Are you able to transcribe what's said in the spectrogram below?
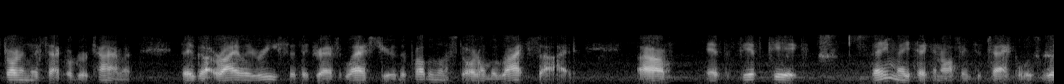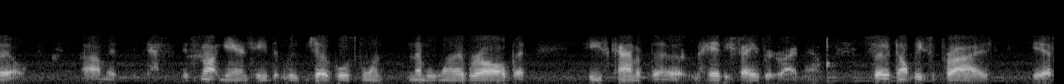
starting left tackle to retirement. They've got Riley Reiff that they drafted last year. They're probably going to start on the right side. Um, at the fifth pick, they may take an offensive tackle as well. Um, it, it's not guaranteed that Luke Joeckel is going number one overall, but he's kind of the heavy favorite right now. So don't be surprised if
